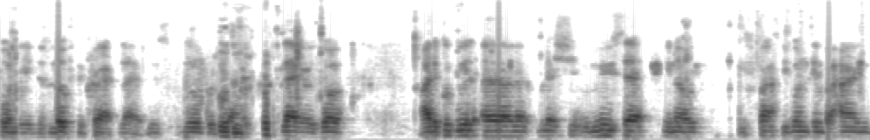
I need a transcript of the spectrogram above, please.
funny, just loves the crack, like just real good guy, Mhm. good player as well. I had a good uh, relationship with Mousset, you know, he's fast, he runs in behind.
